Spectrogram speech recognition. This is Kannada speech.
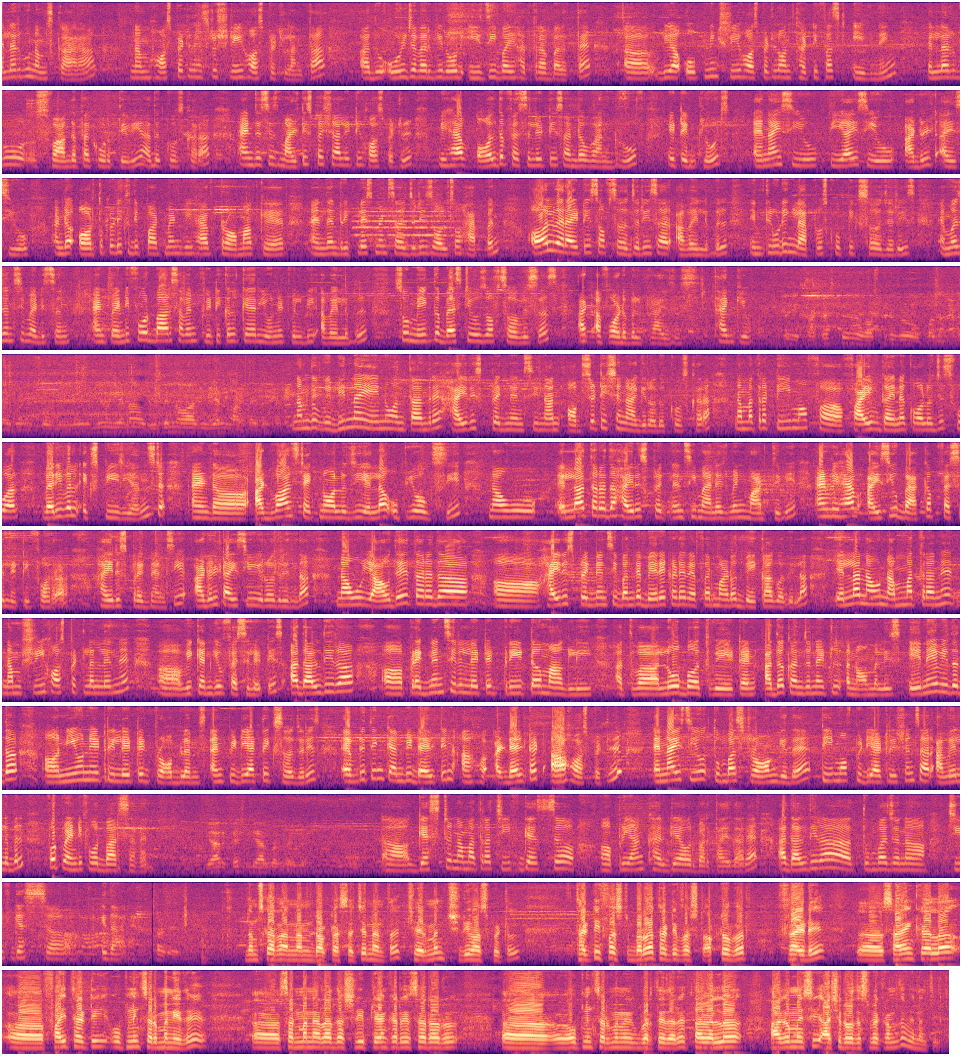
ಎಲ್ಲರಿಗೂ ನಮಸ್ಕಾರ. ನಮ್ಮ ಹಾಸ್ಪಿಟಲ್ ಹೆಸರು ಶ್ರೀ ಹಾಸ್ಪಿಟಲ್ ಅಂತ. ಅದು ಓಲ್ಡ್ ಜವರ್ಗಿ ರೋಡ್ ಈಸಿ ಬೈ ಹತ್ತಿರ ಬರುತ್ತೆ. We are opening Shri hospital on thirty first evening ಎಲ್ಲರಿಗೂ ಸ್ವಾಗತ ಕೊಡ್ತೀವಿ ಅದಕ್ಕೋಸ್ಕರ and this is multi speciality hospital we have all the facilities under one roof it includes N I C U P I C U adult I C U under orthopaedics department we have trauma care and then replacement surgeries also happen. All varieties of surgeries are available including laparoscopic surgeries, emergency medicine and 24 bar 7 critical care unit will be available. So make the best use of services at affordable prices. Thank you. So ಈ ಸಾಕಷ್ಟು ಹಾಸ್ಪಿಟಲ್ಗಳು ಓಪನ್ ಆಗ್ತಾ ಇದೆ ಸೊ ನೀವು ನೀವು ಏನೋ ವಿಭಿನ್ನವಾಗಿ ಏನು ಮಾಡ್ತಾ ನಮ್ಮದು ವಿಭಿನ್ನ ಏನು ಅಂತ ಅಂದರೆ ಹೈ ರಿಸ್ಕ್ ಪ್ರೆಗ್ನೆನ್ಸಿ ನಾನು ಆಬ್ಸೆಟಿಷನ್ ಆಗಿರೋದಕ್ಕೋಸ್ಕರ ನಮ್ಮ ಹತ್ರ team of five gynaecologist who are very well experienced and advance technology ಎಲ್ಲ ಉಪಯೋಗಿಸಿ ನಾವು ಎಲ್ಲ ಥರದ ಹೈ ರಿಸ್ಕ್ ಪ್ರೆಗ್ನೆನ್ಸಿ ಮ್ಯಾನೇಜ್ಮೆಂಟ್ ಮಾಡ್ತೀವಿ. And we have I C U backup facility for high risk pregnancy adult I C U ಇರೋದ್ರಿಂದ ನಾವು ಯಾವುದೇ ಥರದ ಹೈ ರಿಸ್ಕ್ ಪ್ರೆಗ್ನೆನ್ಸಿ ಬಂದರೆ ಬೇರೆ ಕಡೆ ರೆಫರ್ ಮಾಡೋದು ಬೇಕಾಗೋದಿಲ್ಲ. ಎಲ್ಲ ನಾವು ನಮ್ಮ ಹತ್ರನೇ, ನಮ್ಮ ಶ್ರೀ ಹಾಸ್ಪಿಟ್ಲಲ್ಲೇ ವಿ ಕ್ಯಾನ್ ಗಿವ್ ಫೆಸಿಲಿಟೀಸ್ ಅದಲ್ದಿರ ಪ್ರೆಗ್ನೆನ್ಸಿ ರಿಲೇಟೆಡ್ ಪ್ರೀಟರ್ಮ್ ಆಗಲಿ ಅಥವಾ low birth weight and other congenital anomalies ಏನೇ ವಿಧದ neonate related problems and paediatric surgeries everything can be dealt in dealt at a hospital N I C U ತುಂಬ ಸ್ಟ್ರಾಂಗ್ ಇದೆ. Team of paediatricians are available for twenty four bar seven guest ನಮ್ಮ ಹತ್ರ ಚೀಫ್ ಗೆಸ್ಟ್ ಪ್ರಿಯಾಂಕ್ ಖರ್ಗೆ ಅವ್ರು ಬರ್ತಾ ಇದ್ದಾರೆ. ಅದಲ್ದಿರ ತುಂಬ ಜನ ಚೀಫ್ ಗೆಸ್ಟ್ ಇದ್ದಾರೆ. ನಮಸ್ಕಾರ, ನಾನು ನಾನು ಡಾಕ್ಟರ್ ಸಚಿನ್ ಅಂತ chairman Shri hospital thirty first ಬರೋ ಥರ್ಟಿ ಫಸ್ಟ್ ಅಕ್ಟೋಬರ್ ಫ್ರೈಡೇ ಸಾಯಂಕಾಲ ಫೈವ್ ಥರ್ಟಿ ಓಪನಿಂಗ್ ಸೆರೆಮನಿ ಇದೆ. ಸನ್ಮಾನ್ಯರಾದ ಶ್ರೀ ಪ್ರಿಯಾಂಕರ್ಗೆ ಸರ್ ಅವರು ಓಪನಿಂಗ್ ಸೆರೆಮನಿಗೆ ಬರ್ತಿದ್ದಾರೆ. ತಾವೆಲ್ಲ ಆಗಮಿಸಿ ಆಶೀರ್ವದಿಸಬೇಕಂತ ವಿನಂತಿ.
